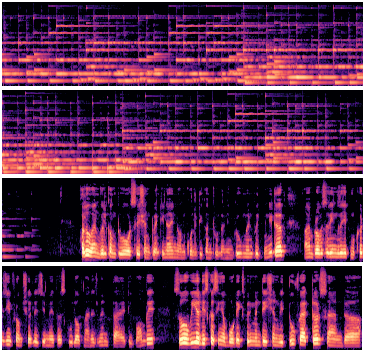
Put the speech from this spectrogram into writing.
Hello and welcome to our session 29 on quality control and improvement with Minitab. I am Professor Indrajit Mukherjee from Shailesh J. Mehta School of Management, IIT Bombay. So, we are discussing about experimentation with two factors and uh,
